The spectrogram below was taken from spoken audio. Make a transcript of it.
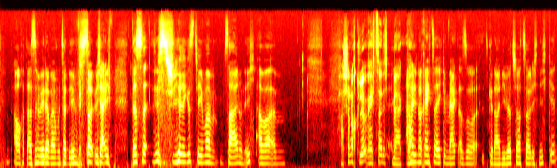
auch da sind wir wieder beim Unternehmen. Sollte mich eigentlich, das ist ein schwieriges Thema mit Zahlen und ich, aber ähm, Hast du noch rechtzeitig gemerkt? habe ich noch rechtzeitig gemerkt, also genau, in die Wirtschaft sollte ich nicht gehen.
